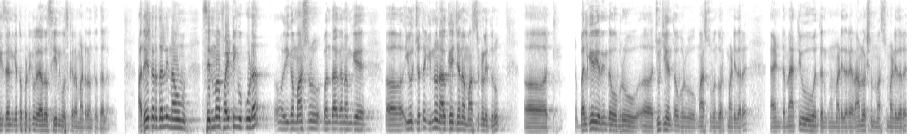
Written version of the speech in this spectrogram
ರೀಸನ್ಗೆ ಅಥವಾ ಪರ್ಟಿಕ್ಯುಲರ್ ಯಾವುದೋ ಸೀನ್ಗೋಸ್ಕರ ಮಾಡಿರೋಂಥದ್ದಲ್ಲ. ಅದೇ ಥರದಲ್ಲಿ ನಾವು ಸಿನಿಮಾ ಫೈಟಿಂಗು ಕೂಡ ಈಗ ಮಾಸ್ಟ್ರು ಬಂದಾಗ ನಮಗೆ ಇವ್ರ ಜೊತೆಗೆ ಇನ್ನೂ ನಾಲ್ಕೈದು ಜನ ಮಾಸ್ಟರ್ಗಳಿದ್ರು. ಬಲ್ಗೇರಿಯಾದಿಂದ ಒಬ್ಬರು ಜೂಜಿ ಅಂತ ಒಬ್ಬರು ಮಾಸ್ಟರ್ ಬಂದು ವರ್ಕ್ ಮಾಡಿದ್ದಾರೆ. ಅಂಡ್ ಮ್ಯಾಥ್ಯೂ ಅಂತ ಅನ್ಕೊಂಡು ಮಾಡಿದ್ದಾರೆ, ರಾಮಲಕ್ಷ್ಮಣ್ ಮಾಸ್ಟರ್ ಮಾಡಿದ್ದಾರೆ.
